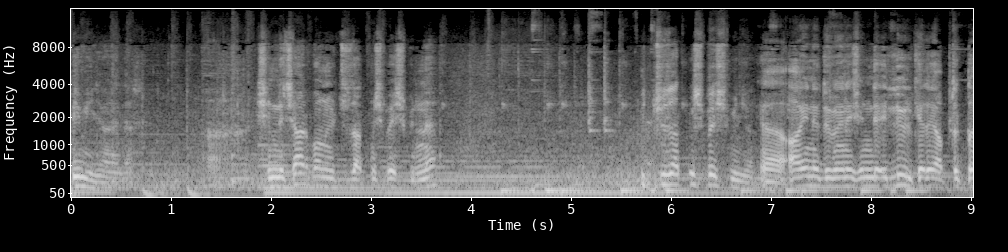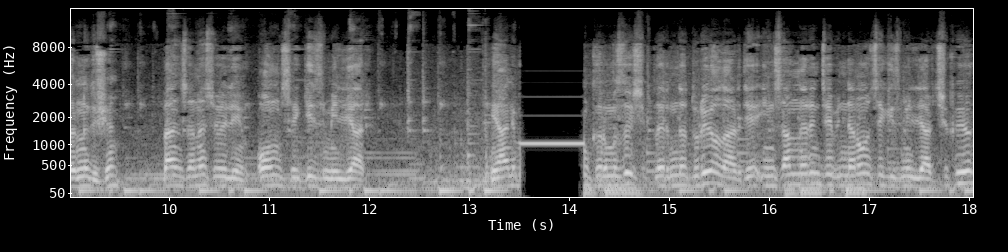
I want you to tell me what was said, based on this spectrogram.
1 milyon eder. Şimdi çarp onu 365 binle. 365 milyon. Ya aynı dümeni şimdi 50 ülkede yaptıklarını düşün. Ben sana söyleyeyim 18 milyar. Yani bu kırmızı ışıklarında duruyorlar diye insanların cebinden 18 milyar çıkıyor.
